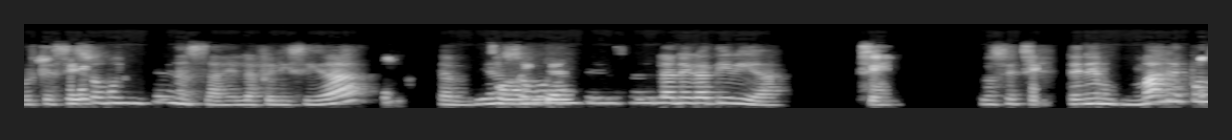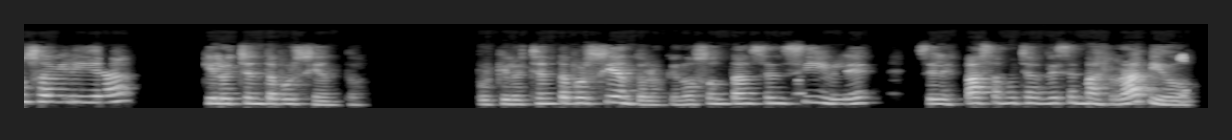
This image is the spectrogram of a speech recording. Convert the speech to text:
Porque si somos intensas en la felicidad, también somos intensas en la negatividad. Sí. Entonces, tenemos más responsabilidad que el 80%, porque el 80%, los que no son tan sensibles, se les pasa muchas veces más rápido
